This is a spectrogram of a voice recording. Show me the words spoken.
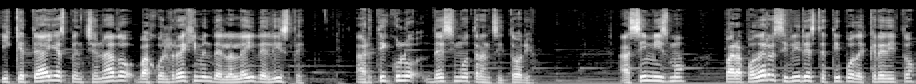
y que te hayas pensionado bajo el régimen de la ley del ISTE, artículo décimo transitorio. Asimismo, para poder recibir este tipo de crédito,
